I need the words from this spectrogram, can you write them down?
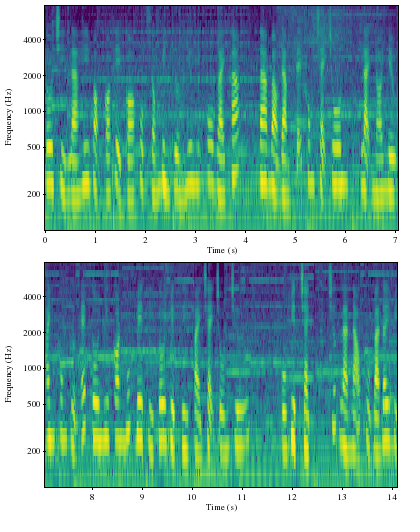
tôi chỉ là hy vọng có thể có cuộc sống bình thường như những cô gái khác, ta bảo đảm sẽ không chạy trốn, lại nói nếu anh không cưỡng ép tôi như con búp bê thì tôi việc gì phải chạy trốn chứ. Cố Việt Trạch, trước là não của bà đây bị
